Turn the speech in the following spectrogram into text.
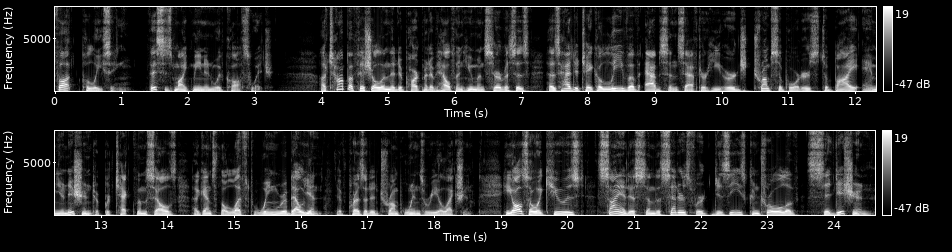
Thought policing. This is Mike Meenan with Cough Switch. A top official in the Department of Health and Human Services has had to take a leave of absence after he urged Trump supporters to buy ammunition to protect themselves against the left wing rebellion if President Trump wins re election. He also accused scientists and the Centers for Disease Control of sedition.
